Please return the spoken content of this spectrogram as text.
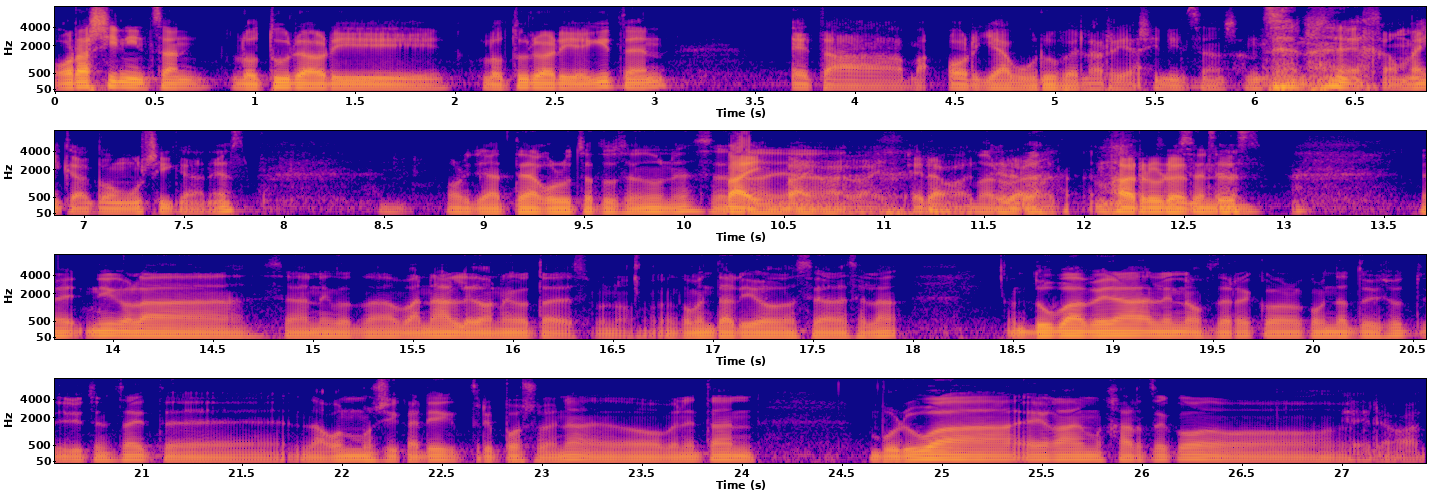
hor hasi nintzen lotura hori lotura hori egiten eta ba, hor ja buru belarri hasi nintzen santzen Jamaikako musikan, ez? Hor ja tea gurutzatu zen duen, ez? Bai, bai, bai, bai, era bat, barrura. era bat, barrurantz, Zenean. ez? Bai, nik hola, zera, anekdota banal edo anekdota ez, bueno, komentario zera bezala, duba bera, lehen of the record komentatu dizut, irutzen zait, e, dagon musikarik triposoena, edo benetan burua egan jartzeko Era bat.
